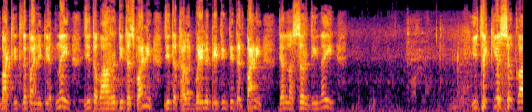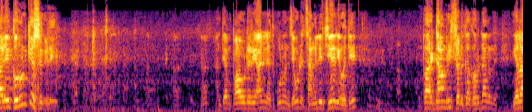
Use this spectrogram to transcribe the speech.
बाटलीतलं पाणी पित नाही जिथं बार तिथंच पाणी जिथं थळात बैल पितील तिथंच पाणी. त्यांना सर्दी नाही. हिचे केस काळे करून केस सगळे आणि त्या पावडरी आणल्यात कुणून जेवढे चांगले चेहरे होते फार डांबरी सडका करून टाकले याला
